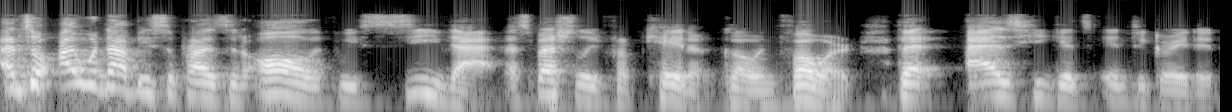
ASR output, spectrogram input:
And so I would not be surprised at all if we see that, especially from Keita going forward, that as he gets integrated,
